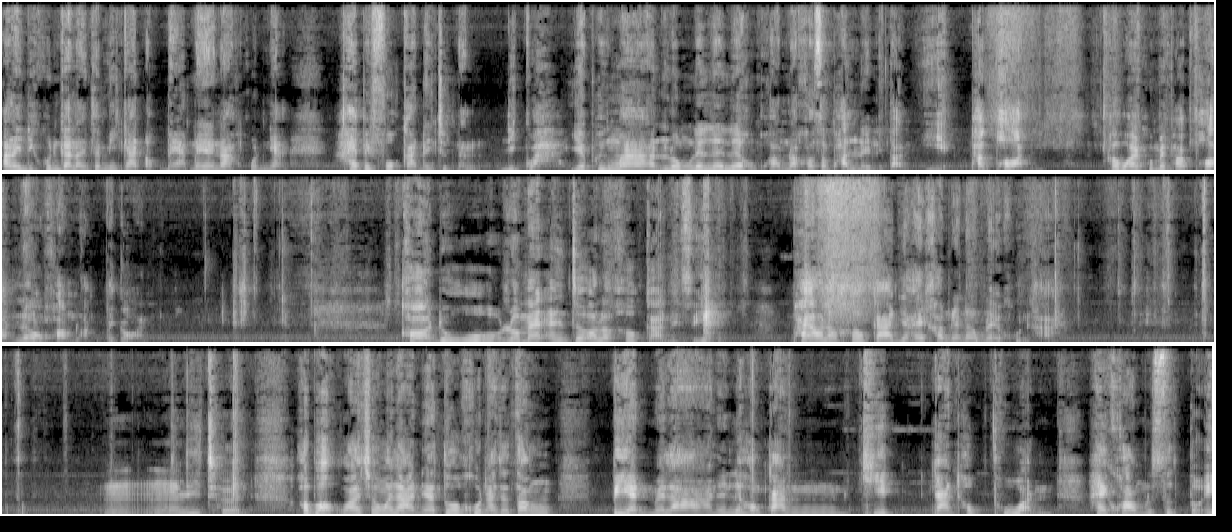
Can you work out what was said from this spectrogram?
อะไรที่คุณกำลังจะมีการออกแบบในอนาคตเนี่ยให้ไปโฟกัสในจุดนั้นดีกว่า อย่าเพิ่งมาลงเล่นในเรื่องของความรักความสัมพันธ์เลยในตอนนี้ พักผ่อนเขาบอกให้คุณไปพักผ่อนเรื่องของความรักไปก่อน ขอดู Romance Angel Oracle Card หน่อยสิไพ่ Oracle Card อยากให้คำแนะนำอะไรคุณคะอืม Return เขาบอกว่าช่วงเวลาเนี้ยตัวคุณอาจจะต้องเปลี่ยนเวลาในเรื่องของการคิดการทบทวนให้ความรู้สึกตัวเอ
